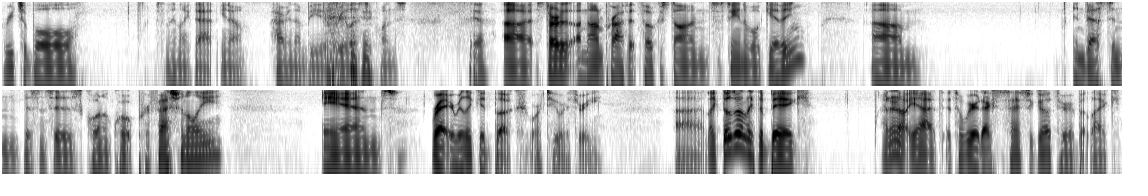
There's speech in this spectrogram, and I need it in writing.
reachable, something like that. You know, having them be realistic ones. Yeah. Uh, started a nonprofit focused on sustainable giving. Um, invest in businesses, quote unquote, professionally, and write a really good book or two or three. Uh, like those are like the big. I don't know. Yeah, it's, it's a weird exercise to go through, but like,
